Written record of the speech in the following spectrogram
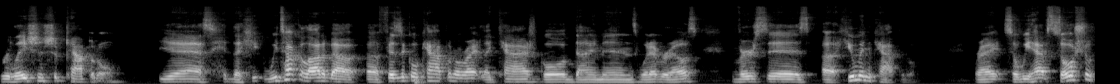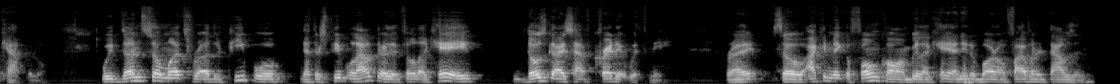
Relationship capital. Yes, the, we talk a lot about uh, physical capital, right? Like cash, gold, diamonds, whatever else, versus uh, human capital, right? So we have social capital. We've done so much for other people that there's people out there that feel like, hey, those guys have credit with me, right? So I can make a phone call and be like, hey, I need to borrow five hundred thousand.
